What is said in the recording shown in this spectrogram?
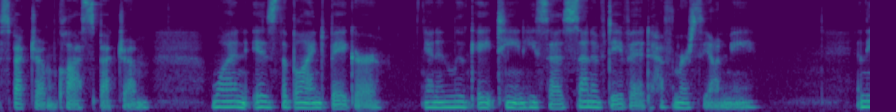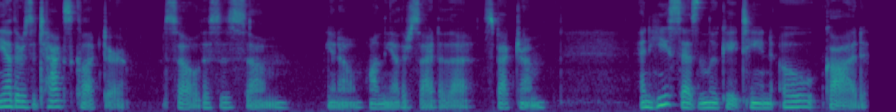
spectrum, class spectrum. One is the blind beggar, and in Luke 18, he says, Son of David, have mercy on me. And the other is a tax collector. So this is, um, you know, on the other side of the spectrum. And he says in Luke 18, Oh God,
